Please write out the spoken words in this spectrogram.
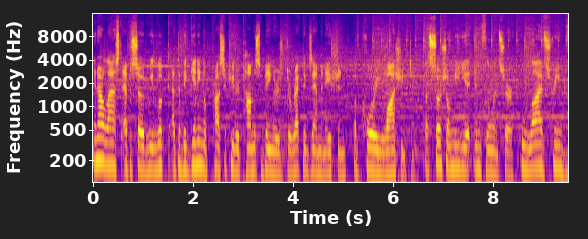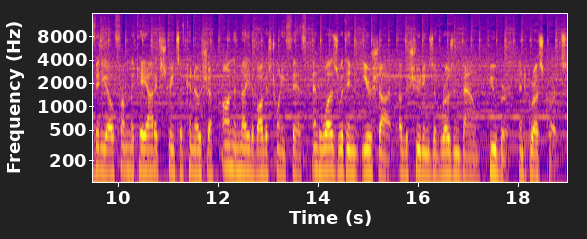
In our last episode, we looked at the beginning of prosecutor Thomas Binger's direct examination of Corey Washington, a social media influencer who live streamed video from the chaotic streets of Kenosha on the night of August 25th and was within earshot of the shootings of Rosenbaum, Huber, and Grosskreutz.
